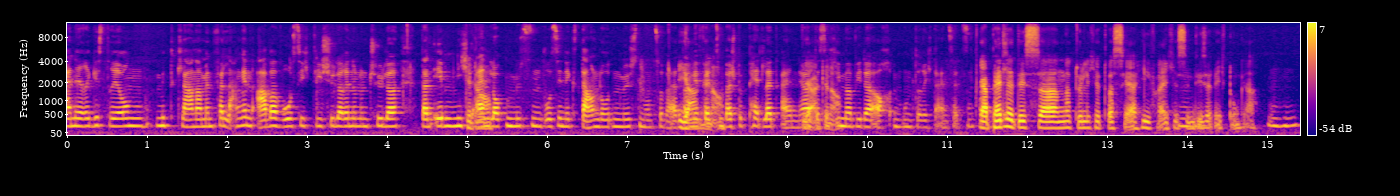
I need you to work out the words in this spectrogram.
eine Registrierung mit Klarnamen verlangen, aber wo sich die Schülerinnen und Schüler dann eben nicht genau. einloggen müssen, wo sie nichts downloaden müssen und so weiter. Ja, mir genau. fällt zum Beispiel Padlet ein, ja, ja das genau. ich immer wieder auch im Unterricht einsetzen kann. Ja, Padlet ist äh, natürlich etwas sehr Hilfreiches mhm. in diese Richtung. Ja. Mhm.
